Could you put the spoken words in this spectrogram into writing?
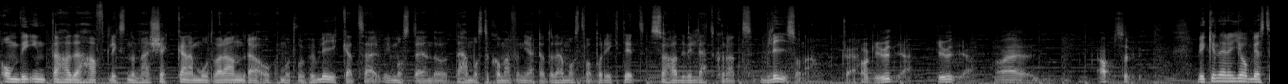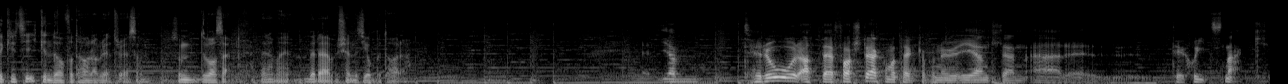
om vi inte hade haft liksom de här checkarna mot varandra och mot vår publik att så här, vi måste ändå, det här måste komma från hjärtat och det här måste vara på riktigt så hade vi lätt kunnat bli sådana, tror jag. Åh gud ja, gud ja. Eh, absolut. Vilken är den jobbigaste kritiken du har fått höra av Retroresan? Som du var så här, det där, var, det där kändes jobbigt att höra. Jag tror att det första jag kommer att tänka på nu egentligen är eh, till skitsnack.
